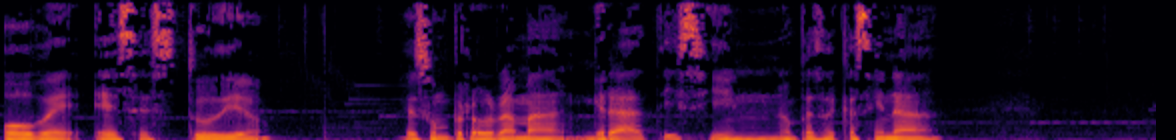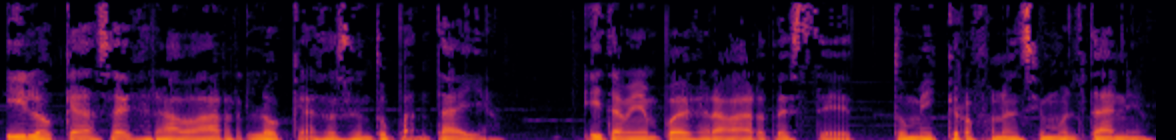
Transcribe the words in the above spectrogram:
OBS Studio es un programa gratis y no pesa casi nada, y lo que hace es grabar lo que haces en tu pantalla. Y también puedes grabar desde tu micrófono en simultáneo.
